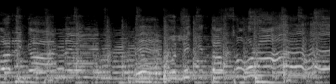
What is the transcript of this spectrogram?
ਵਰਗਾ ਨਹੀਂ। ਇਹ ਮੁਲਕ ਤਾਂ ਸੋਹਣਾ ਹੈ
